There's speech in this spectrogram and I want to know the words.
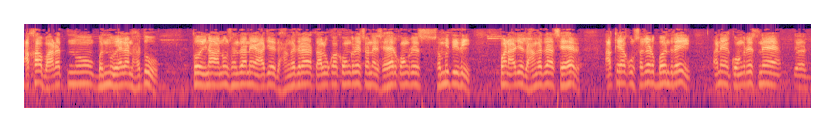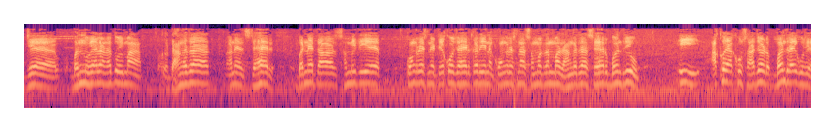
આખા ભારતનું બંધનું એલાન હતું, તો એના અનુસંધાને આજે ધાંગધ્રા તાલુકા કોંગ્રેસ અને શહેર કોંગ્રેસ સમિતિથી પણ આજે ધાંગધ્રા શહેર આખે આખું સજળ બંધ રહી અને કોંગ્રેસને જે બંધનું એલાન હતું એમાં ધાંગધ્રા અને શહેર બંને સમિતિએ કોંગ્રેસને ટેકો જાહેર કરી અને કોંગ્રેસના સમર્થનમાં ધાંગધ્રા શહેર બંધ રહ્યું. એ આખે આખું સાજળ બંધ રાખ્યું છે.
